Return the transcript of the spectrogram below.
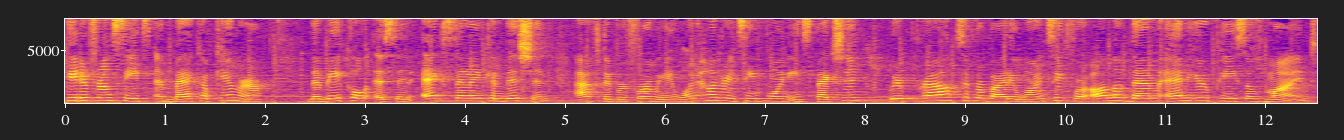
heated front seats and backup camera. The vehicle is in excellent condition. After performing a 118-point inspection, we're proud to provide a warranty for all of them and your peace of mind.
